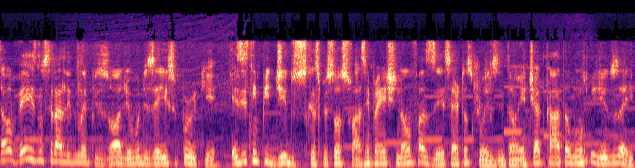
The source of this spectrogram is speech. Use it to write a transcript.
talvez não será lido no episódio, eu vou dizer isso porque existem pedidos que as pessoas fazem pra gente não fazer certas coisas, então a gente acata alguns pedidos aí.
